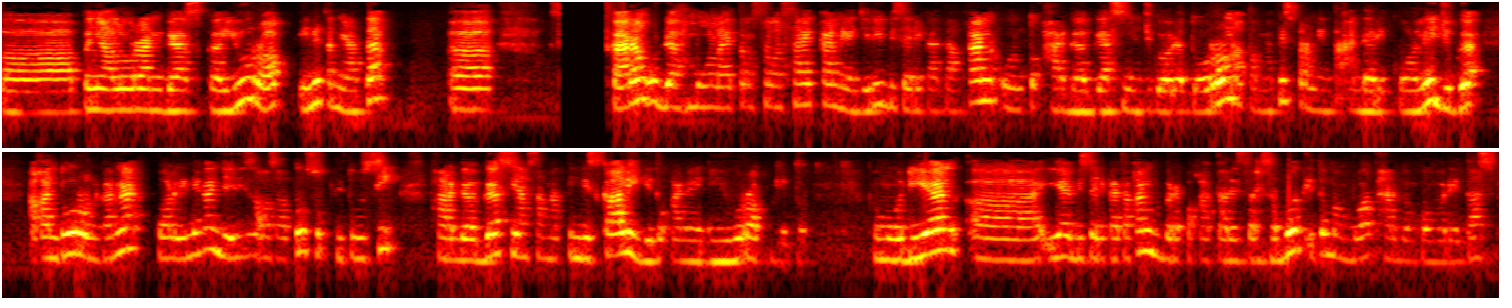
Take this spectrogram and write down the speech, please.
uh, penyaluran gas ke Europe ini ternyata uh, sekarang udah mulai terselesaikan ya. Jadi bisa dikatakan untuk harga gasnya juga udah turun otomatis permintaan dari coalnya juga akan turun. Karena coal ini kan jadi salah satu substitusi harga gas yang sangat tinggi sekali gitu kan ya di Europe gitu. Kemudian uh, ya bisa dikatakan beberapa katalis tersebut itu membuat harga komoditas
